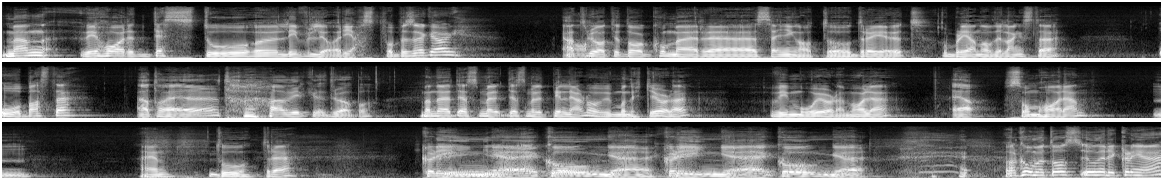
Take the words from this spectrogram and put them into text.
Men vi har desto eh, livligere gjest på besøk i dag. Jeg Ja. tror at i dag kommer uh, sendinga til å drøye ut og bli en av de lengste. Og beste. Jeg tar, jeg tar virkelig trua på. Men det, det, som er, det som er litt pinlig her nå, vi må nødt til å gjøre det. Vi må gjøre det med alle Ja. som har en. Mm. En, to, tre. Klinge konge, klinge konge. Velkommen til oss, Jon Erik Klinge.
